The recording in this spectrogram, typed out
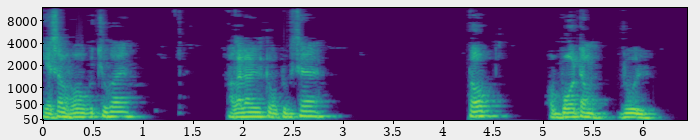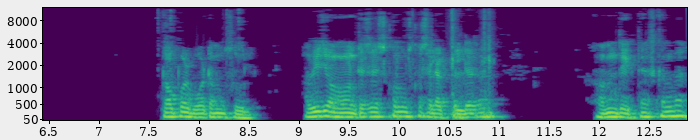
ये सब हो चुका है। अगला जो टॉपिक्स है टॉप और बॉटम रूल टॉप और बॉटम रूल अभी जो अमाउंट है, इसको हम इसको सेलेक्ट कर लेते हैं। हम देखते हैं इसके अंदर।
